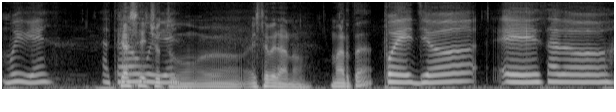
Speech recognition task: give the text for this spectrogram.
Muy bien. ¿Qué has hecho bien. tú eh, este verano, Marta? Pues yo he estado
